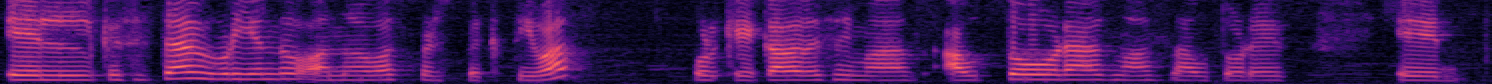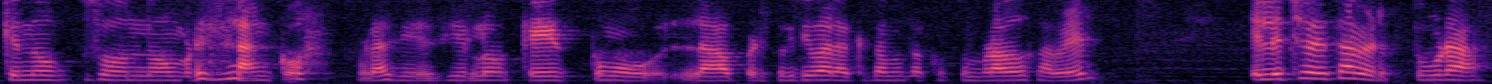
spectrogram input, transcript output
El que se esté abriendo a nuevas perspectivas, porque cada vez hay más autoras, más autores eh, que no son hombres blancos, por así decirlo, que es como la perspectiva a la que estamos acostumbrados a ver. El hecho de esta abertura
